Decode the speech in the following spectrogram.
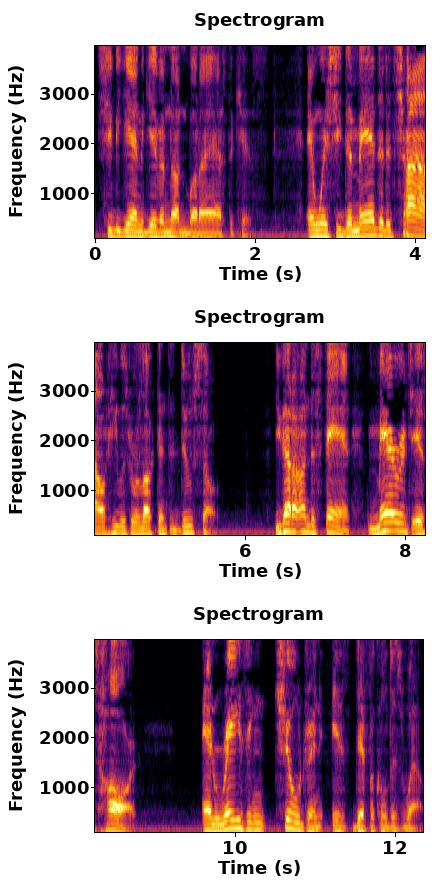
she began to give him nothing but a ass to kiss. And when she demanded a child, he was reluctant to do so. You got to understand, marriage is hard and raising children is difficult as well.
